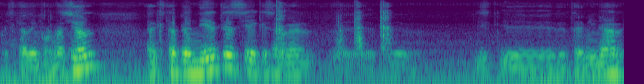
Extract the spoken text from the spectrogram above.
Pues, está la información, hay que estar pendientes y hay que saber eh, eh, determinar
